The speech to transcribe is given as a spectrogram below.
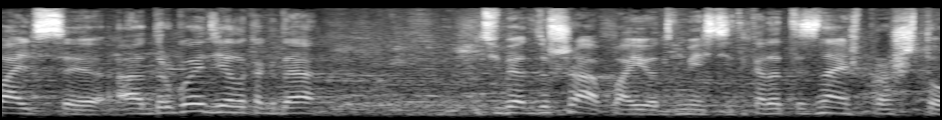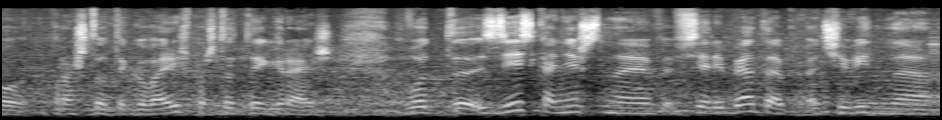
пальцы. А другое дело, когда у тебя душа поет вместе, когда ты знаешь, про что, про что ты говоришь, про что ты играешь. Вот здесь, конечно, все ребята, очевидно,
